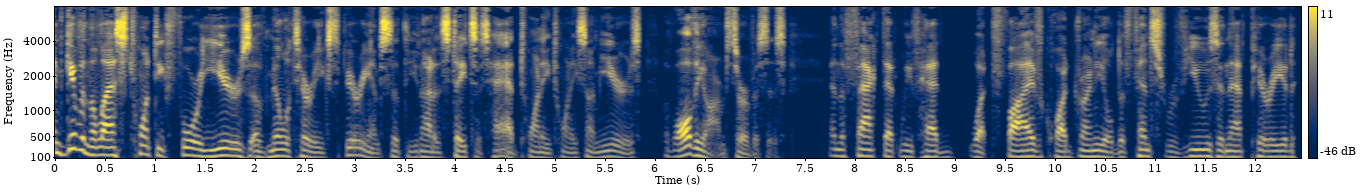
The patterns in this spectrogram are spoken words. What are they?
And given the last 24 years of military experience that the United States has had, 20, 20 some years of all the armed services, and the fact that we've had, what, five quadrennial defense reviews in that period,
